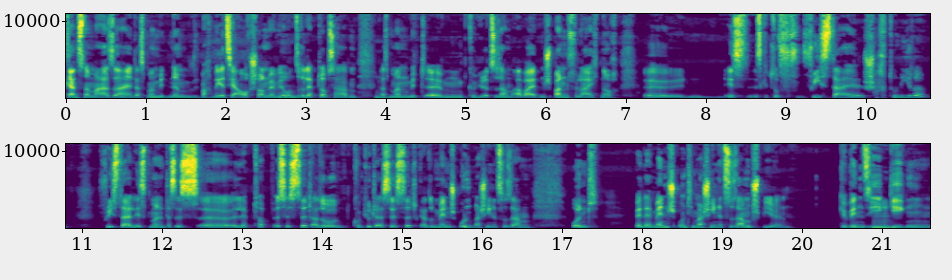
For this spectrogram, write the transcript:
ganz normal sein, dass man Mhm. mit einem, machen wir jetzt ja auch schon, wenn wir Mhm. unsere Laptops haben, dass Mhm. man mit ähm, Computer zusammenarbeiten. Spannend vielleicht noch, äh, ist, es gibt so Freestyle-Schachturniere. Freestyle ist man, das ist äh, Laptop-assisted, also Computer-assisted, also Mensch und Maschine zusammen. Und wenn der Mensch und die Maschine zusammenspielen, gewinnen sie Mhm. gegen,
